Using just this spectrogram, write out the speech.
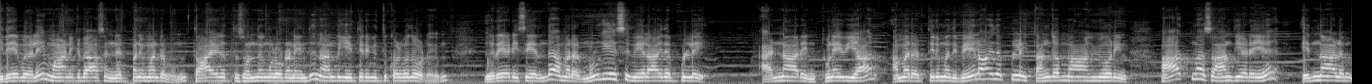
இதேவேளை மாணிக்கதாசன் நற்பணி மன்றமும் தாயகத்து சொந்தங்களுடன் இணைந்து நன்றியை தெரிவித்துக் கொள்வதோடு இறையடி சேர்ந்த அமரர் முருகேசு வேலாயுத பிள்ளை அன்னாரின் துணைவியார் அமரர் திருமதி வேலாயுத பிள்ளை தங்கம்மா ஆகியோரின் ஆத்ம சாந்தியடைய எந்நாளும்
